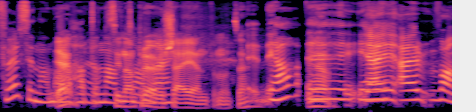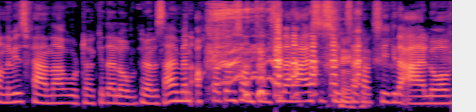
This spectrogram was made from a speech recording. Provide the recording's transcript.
før, siden han Ja, hadde hatt en avtale. siden han prøver seg igjen, på en måte. Ja, eh, jeg, Jeg er vanligvis fan av ordtaket 'det er lov å prøve seg', men akkurat om sånne ting som det her, så syns jeg faktisk ikke det er lov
